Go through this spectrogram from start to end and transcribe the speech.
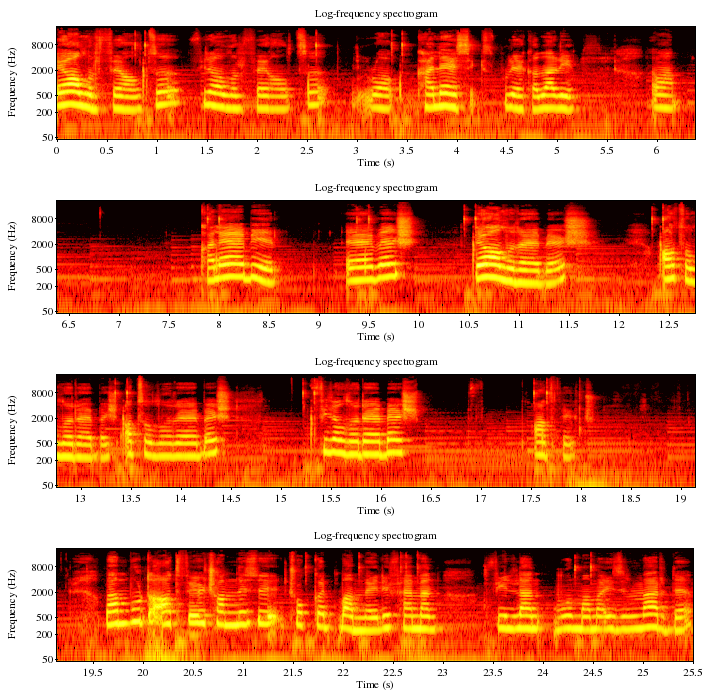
e alır F6. Fil alır F6. Ro kale E8. Buraya kadar iyi. Tamam. Kale E1. E5. D alır E5. At alır E5. At alır E5. Fil alır E5. At F3. Ben burada at F3 hamlesi çok garip. Elif hemen filden vurmama izin verdi.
